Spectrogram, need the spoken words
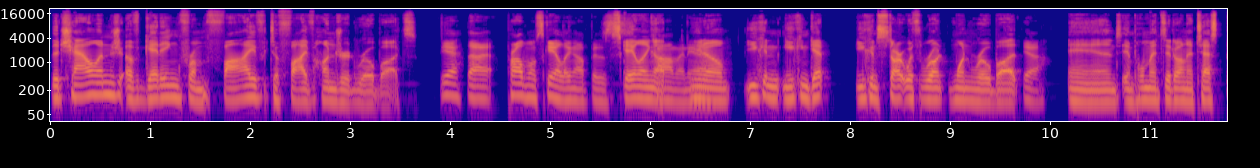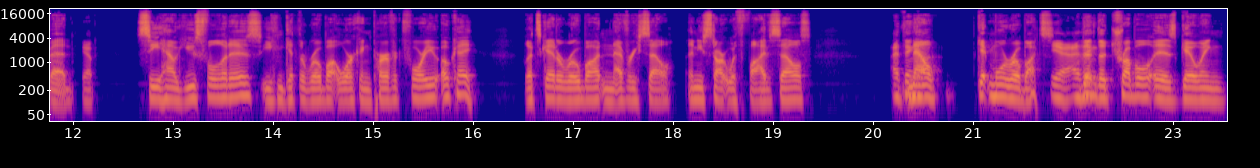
the challenge of getting from five to five hundred robots. Yeah, the problem of scaling up is Scaling common, up, Yeah. you know, you can you can get you can start with one robot, Yeah. and implement it on a test bed. Yep. See how useful it is. You can get the robot working perfect for you. Okay, let's get a robot in every cell, and you start with five cells. I think now get more robots. yeah, I the, think the trouble is going.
